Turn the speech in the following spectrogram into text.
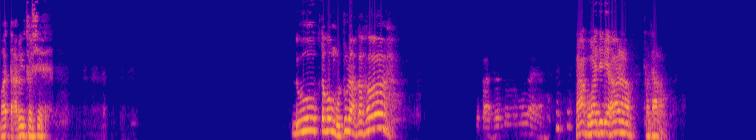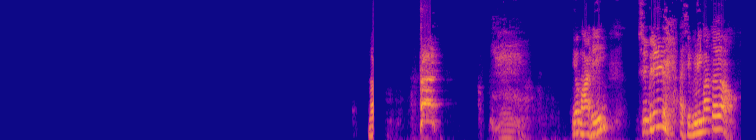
માં તારું થશે દુઃખ તો બહુ મોટું લાગે હ. હા ભુવાજી બે હવે પધારો એ માહી શિબરી? આ શિબરીમાં કયો?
